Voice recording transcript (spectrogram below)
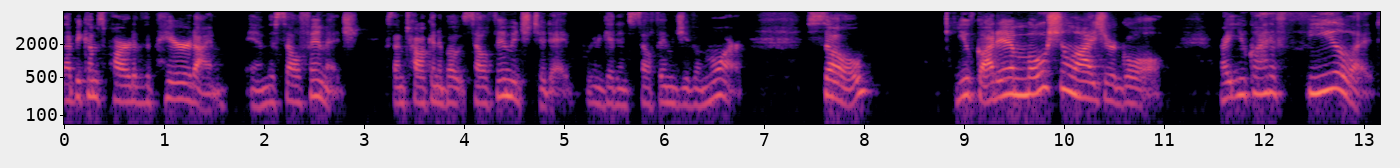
that becomes part of the paradigm and the self image because I'm talking about self image today. We're going to get into self image even more. So, you've got to emotionalize your goal, right? You got to feel it.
